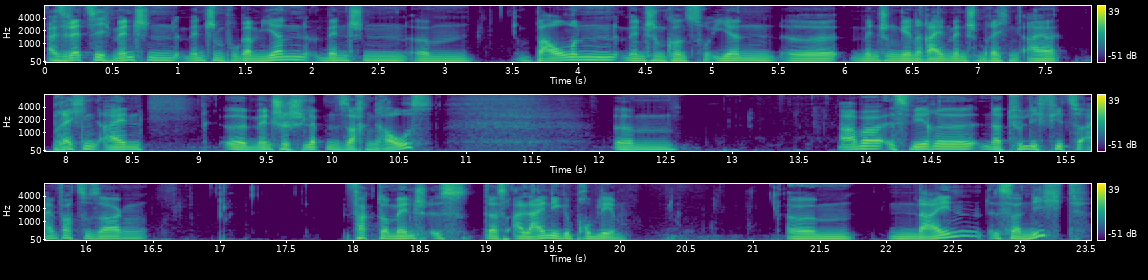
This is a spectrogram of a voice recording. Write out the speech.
Also letztlich Menschen, Menschen programmieren, Menschen ähm, bauen, Menschen konstruieren, äh, Menschen gehen rein, Menschen brechen, äh, brechen ein, äh, Menschen schleppen Sachen raus. Ähm, aber es wäre natürlich viel zu einfach zu sagen, Faktor Mensch ist das alleinige Problem. Ähm, nein, ist er nicht.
